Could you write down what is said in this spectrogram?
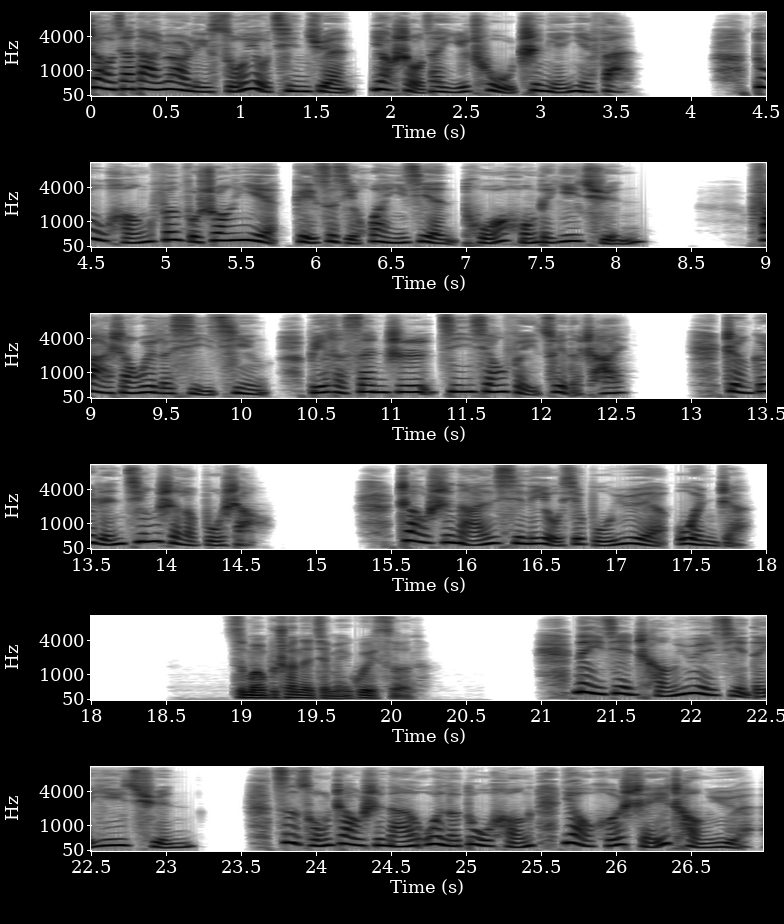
赵家大院里所有亲眷要守在一处吃年夜饭。杜恒吩咐双叶给自己换一件驼红的衣裙，发上为了喜庆别了三支金镶翡翠的钗，整个人精神了不少。赵石南心里有些不悦，问着：“怎么不穿那件玫瑰色的？那件程月锦的衣裙？自从赵石南问了杜恒要和谁成月，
